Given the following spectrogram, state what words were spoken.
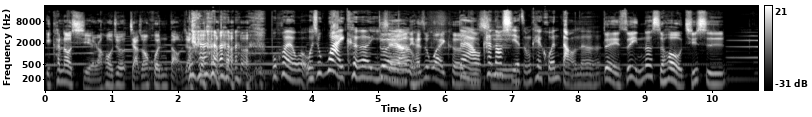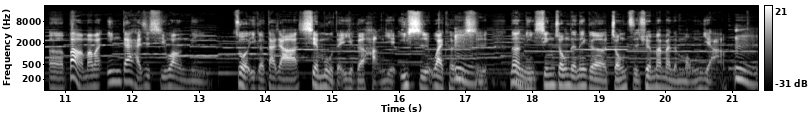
一看到血，然后就假装昏倒这样，不会，我我是外科医生，对啊，你还是外科，对啊，我看到血怎么可以昏倒呢？对，所以那时候其实，呃，爸爸妈妈应该还是希望你。做一个大家羡慕的一个行业，医师、外科医师。嗯、那你心中的那个种子却慢慢的萌芽。嗯，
